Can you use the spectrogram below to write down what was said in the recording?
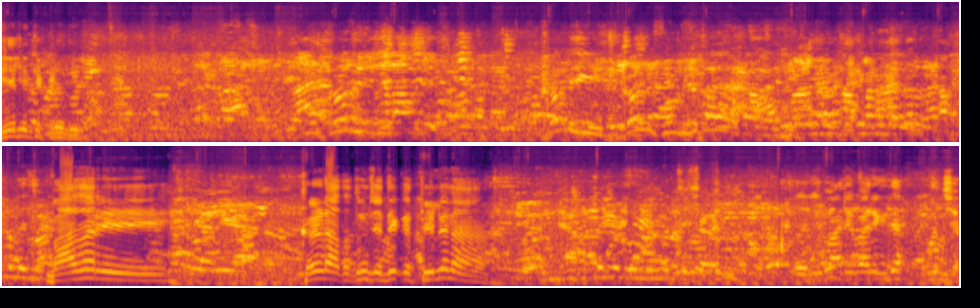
गेली तिकडे बाजार आहे. कळलं आता तुमच्या देखत पिले ना. बारीक बारीक द्या दोनशे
